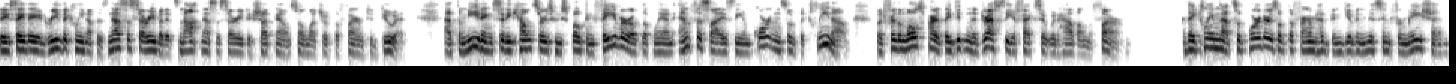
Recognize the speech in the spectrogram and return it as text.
They say they agree the cleanup is necessary, but it's not necessary to shut down so much of the farm to do it. At the meeting, city councilors who spoke in favor of the plan emphasized the importance of the cleanup, but for the most part, they didn't address the effects it would have on the farm. They claim that supporters of the farm had been given misinformation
